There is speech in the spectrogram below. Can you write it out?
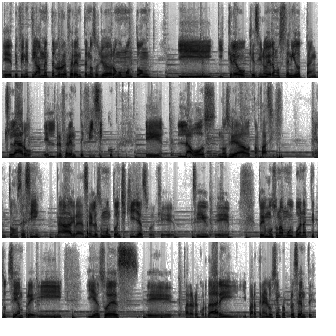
Eh, definitivamente los referentes nos ayudaron un montón y, creo que si no hubiéramos tenido tan claro el referente físico, eh, la voz no se hubiera dado tan fácil. Entonces sí, nada, agradecerles un montón chiquillas porque sí, eh, tuvimos una muy buena actitud siempre y, eso es eh, para recordar y, para tenerlo siempre presente,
